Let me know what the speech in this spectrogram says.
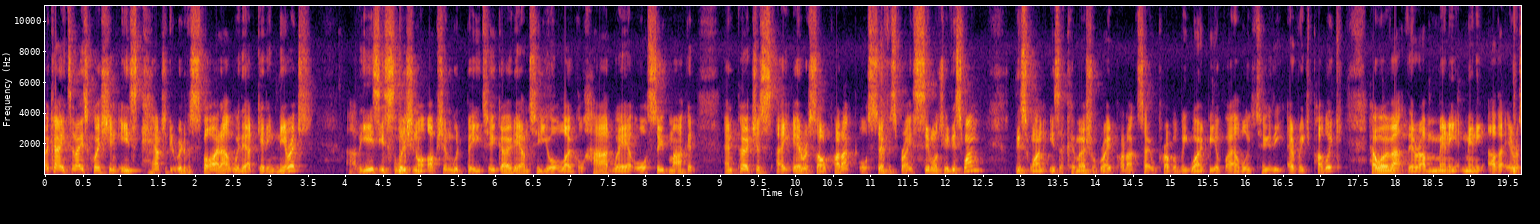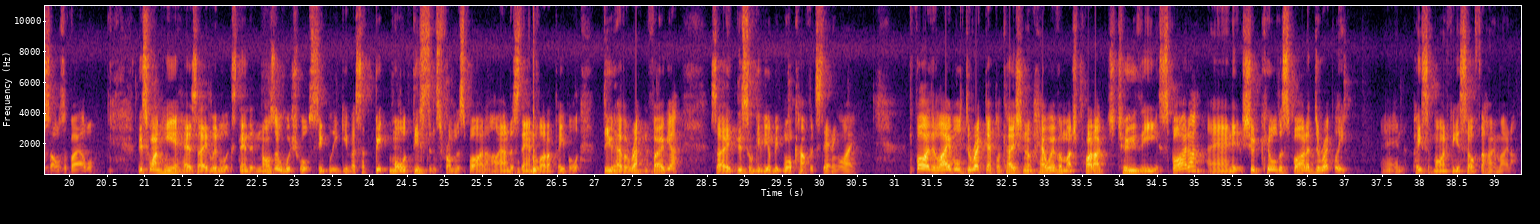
Okay, today's question is how to get rid of a spider without getting near it. Uh, the easiest solution or option would be to go down to your local hardware or supermarket and purchase a aerosol product or surface spray similar to this one. This one is a commercial grade product, so probably won't be available to the average public. However, there are many, many other aerosols available. This one here has a little extended nozzle, which will simply give us a bit more distance from the spider. I understand a lot of people do have arachnophobia, so this will give you a bit more comfort standing away. Follow the label, direct application of however much product to the spider, and it should kill the spider directly. And peace of mind for yourself, the homeowner.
